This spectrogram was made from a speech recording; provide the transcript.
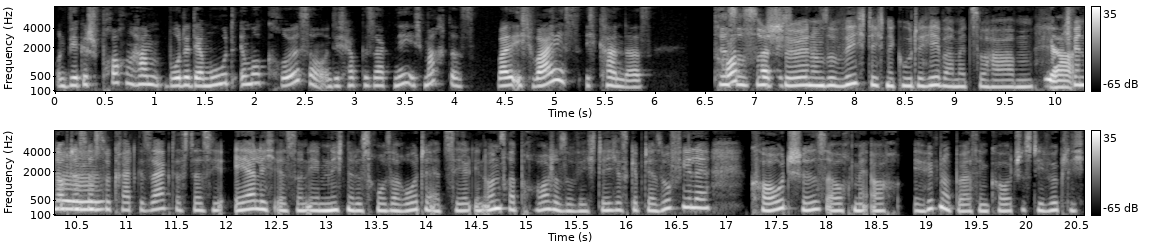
und wir gesprochen haben, wurde der Mut immer größer und ich habe gesagt, nee, ich mach das, weil ich weiß, ich kann das. Trotz, das ist so schön und so wichtig, eine gute Hebamme zu haben. Ja. Ich finde auch das, was mhm. du gerade gesagt hast, dass sie ehrlich ist und eben nicht nur das Rosa-Rote erzählt, in unserer Branche so wichtig. Es gibt ja so viele Coaches, auch, auch Hypnobirthing-Coaches, die wirklich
